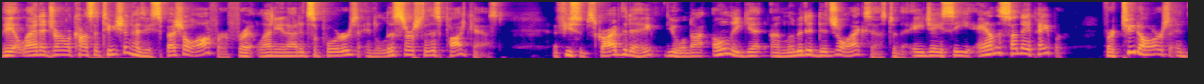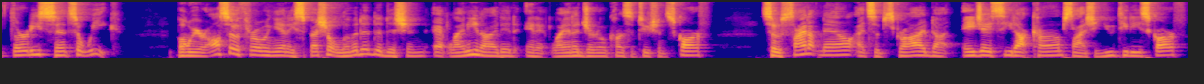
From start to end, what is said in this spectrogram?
The Atlanta Journal Constitution has a special offer for Atlanta United supporters and listeners to this podcast. If you subscribe today, you will not only get unlimited digital access to the AJC and the Sunday paper for $2.30 a week, but we are also throwing in a special limited edition Atlanta United and Atlanta Journal Constitution scarf. So sign up now at subscribe.ajc.com slash UTD scarf.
